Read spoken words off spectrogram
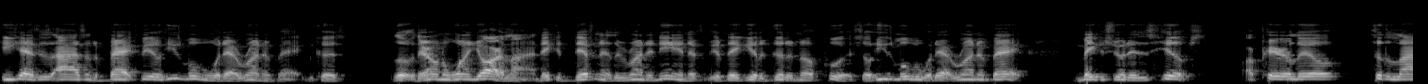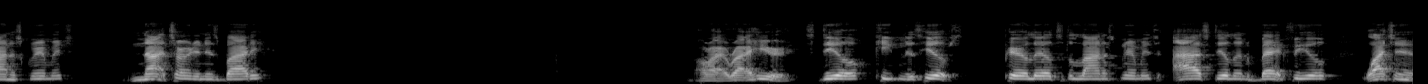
He has his eyes in the backfield. He's moving with that running back because look, they're on the one yard line. They could definitely run it in if, if they get a good enough push. So he's moving with that running back, making sure that his hips are parallel to the line of scrimmage, not turning his body. All right, right here, still keeping his hips parallel to the line of scrimmage, eyes still in the backfield, watching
